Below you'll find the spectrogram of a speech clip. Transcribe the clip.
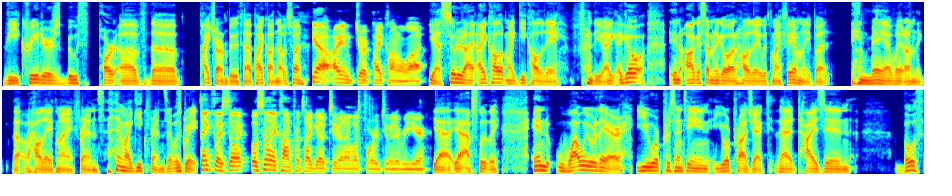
the creators booth part of the PyCharm booth at PyCon. That was fun. Yeah, I enjoy PyCon a lot. Yeah, so did I. I call it my geek holiday for the year. I, I go in August. I'm going to go on holiday with my family, but in May, I went on the, the holiday with my friends and my geek friends. It was great. Thankfully, it's the, only, well, it's the only conference I go to, and I look forward to it every year. Yeah, yeah, absolutely. And while we were there, you were presenting your project that ties in both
